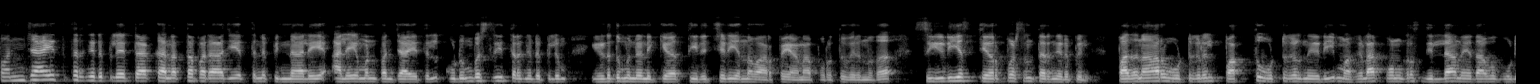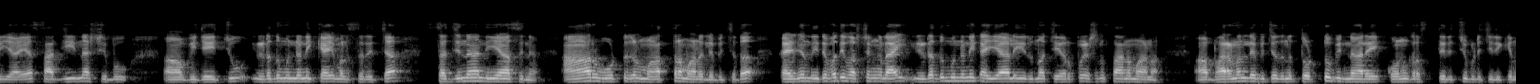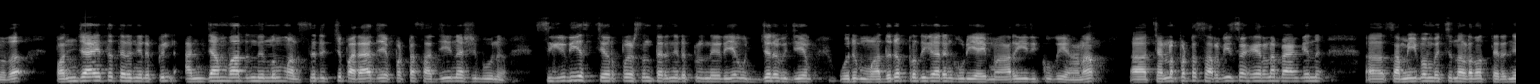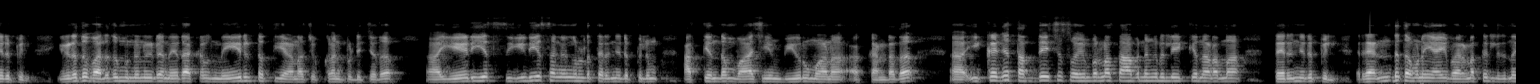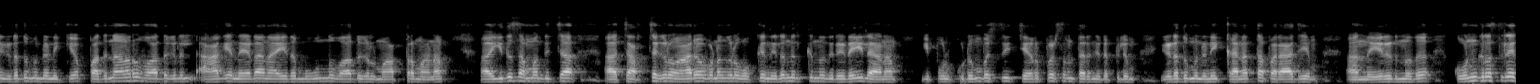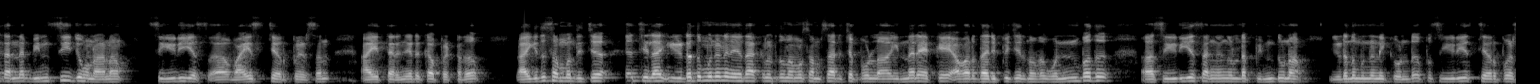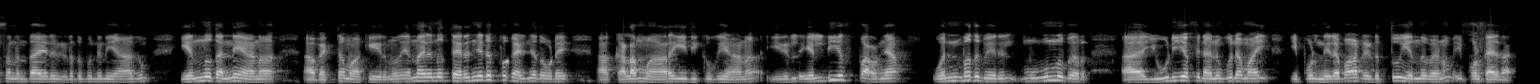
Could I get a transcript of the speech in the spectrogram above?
പഞ്ചായത്ത് തെരഞ്ഞെടുപ്പിലേറ്റ കനത്ത പരാജയത്തിന് പിന്നാലെ അലയമൺ പഞ്ചായത്തിൽ കുടുംബശ്രീ തെരഞ്ഞെടുപ്പിലും ഇടതുമുന്നണിക്ക് തിരിച്ചടി എന്ന വാർത്തയാണ് പുറത്തു വരുന്നത്. സി ഡി എസ് ചെയർപേഴ്സൺ തെരഞ്ഞെടുപ്പിൽ പതിനാറ് വോട്ടുകളിൽ പത്ത് വോട്ടുകൾ നേടി മഹിളാ കോൺഗ്രസ് ജില്ലാ നേതാവ് കൂടിയായ സജീന ഷിബു വിജയിച്ചു. ഇടതുമുന്നണിക്കായി മത്സരിച്ച സജ്ന നിയാസിന് ആറ് വോട്ടുകൾ മാത്രമാണ് ലഭിച്ചത്. കഴിഞ്ഞ നിരവധി വർഷങ്ങളായി ഇടതുമുന്നണി കൈയാളിയിരുന്ന ചെയർപേഴ്സൺ സ്ഥാനമാണ് ഭരണം ലഭിച്ചതിന് തൊട്ടു പിന്നാലെ കോൺഗ്രസ് തിരിച്ചു പിടിച്ചിരിക്കുന്നത്. പഞ്ചായത്ത് തെരഞ്ഞെടുപ്പിൽ അഞ്ചാം വാർഡിൽ നിന്നും മത്സരിച്ച് പരാജയപ്പെട്ട സജീന ഷിബുവിന് സി ഡി എസ് ചെയർപേഴ്സൺ തെരഞ്ഞെടുപ്പിൽ നേടിയ ഉജ്ജ്വല വിജയം ഒരു മധുര പ്രതികാരം കൂടിയായി മാറിയിരിക്കുകയാണ്. ചണ്ണപ്പെട്ട സർവീസ് സഹകരണ ബാങ്കിന് സമീപം വെച്ച് നടന്ന തെരഞ്ഞെടുപ്പിൽ ഇടത് വലതു മുന്നണിയുടെ നേതാക്കൾ നേരിട്ടെത്തിയാണ് ചുക്കാൻ പിടിച്ചത്. A D S C D S അംഗങ്ങളുടെ തെരഞ്ഞെടുപ്പിലും അത്യന്തം വാശിയും വീറുമാണ് കണ്ടത്. ഇക്കഴിഞ്ഞ തദ്ദേശ സ്വയംഭരണ സ്ഥാപനങ്ങളിലേക്ക് നടന്ന തെരഞ്ഞെടുപ്പിൽ രണ്ട് തവണയായി ഭരണത്തിൽ ഭരണത്തിലിരുന്ന ഇടതുമുന്നണിക്ക് പതിനാറ് വാർഡുകളിൽ ആകെ നേടാനായത് മൂന്ന് വാർഡുകൾ മാത്രമാണ്. ഇത് സംബന്ധിച്ച ചർച്ചകളും ആരോപണങ്ങളും ഒക്കെ നിലനിൽക്കുന്നതിനിടയിലാണ് ഇപ്പോൾ കുടുംബശ്രീ ചെയർപേഴ്സൺ തെരഞ്ഞെടുപ്പിലും ഇടതുമുന്നണി കനത്ത പരാജയം നേരിടുന്നത്. കോൺഗ്രസിലെ തന്നെ Binsy ജോണാണ് C D S vice chairperson ആയി തെരഞ്ഞെടുക്കപ്പെട്ടത്. ഇത് സംബന്ധിച്ച് ചില ഇടതുമുന്നണി നേതാക്കളടുത്ത് നമ്മൾ സംസാരിച്ചപ്പോൾ ഇന്നലെയൊക്കെ അവർ ധരിപ്പിച്ചിരുന്നത് ഒൻപത് സി ഡി എസ് അംഗങ്ങളുടെ പിന്തുണ ഇടതുമുന്നണിക്കുണ്ട്. അപ്പോൾ സി ഡി എസ് ചെയർപേഴ്സൺ എന്തായാലും ഇടതുമുന്നണിയാകും എന്ന് തന്നെയാണ് വ്യക്തമാക്കിയിരുന്നത്. എന്നാൽ ഇന്ന് തെരഞ്ഞെടുപ്പ് കഴിഞ്ഞതോടെ കളം മാറിയിരിക്കുകയാണ്. എൽ ഡി എഫ് പറഞ്ഞ ഒൻപത് പേരിൽ മൂന്ന് പേർ യു ഡി എഫിന് അനുകൂലമായി ഇപ്പോൾ നിലപാടെടുത്തു എന്ന് വേണം ഇപ്പോൾ കരുതാൻ.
